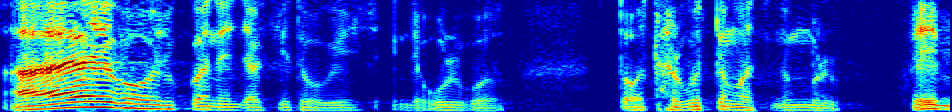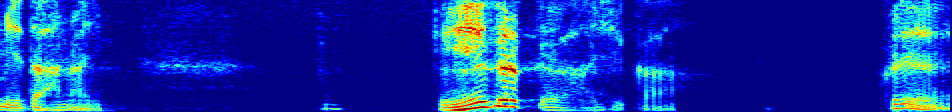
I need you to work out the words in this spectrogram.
아이고, 죽겠네. 이제 기도하고 이제 울고 또 달구덩 같은 눈물을 뺍니다, 하나님. 왜 그렇게 하실까? 그래.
